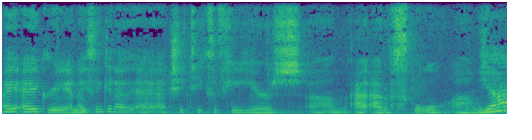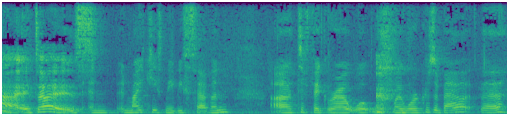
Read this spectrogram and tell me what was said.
I, I, agree, and I think it actually takes a few years um, out of school. Um, yeah, and, it does. And, and, in my case, maybe seven uh, to figure out what, what, my work was about. Uh,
